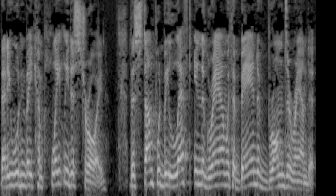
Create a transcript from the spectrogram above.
that he wouldn't be completely destroyed. The stump would be left in the ground with a band of bronze around it.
